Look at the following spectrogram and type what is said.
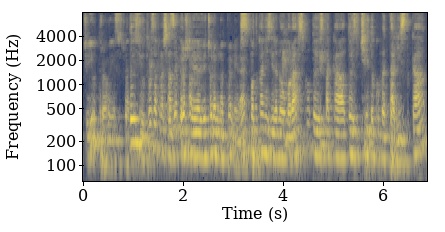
czy jutro jest czwartek. To jest jutro, zapraszamy. Zapraszamy wieczorem na premierę. Spotkanie z Ireną Morawską, to jest taka, to jest dzisiaj dokumentalistka.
